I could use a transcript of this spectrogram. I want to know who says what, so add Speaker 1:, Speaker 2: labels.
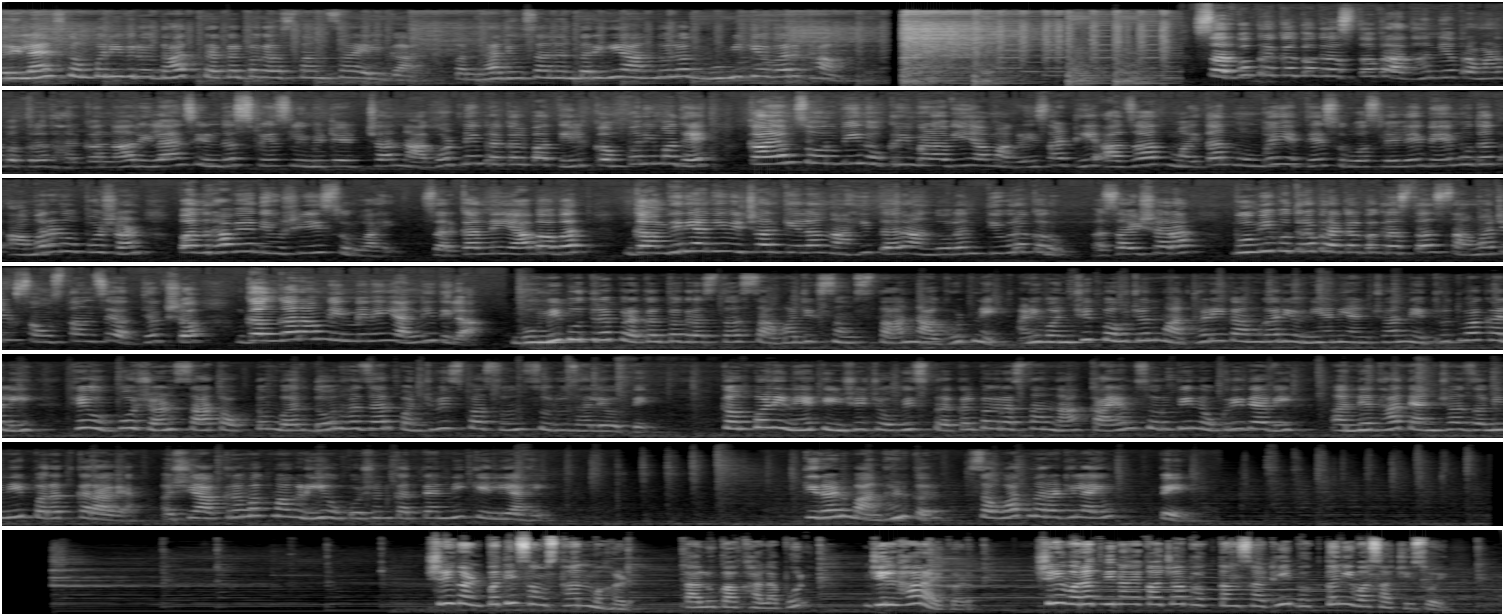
Speaker 1: Reliance company विरोधात प्रकल्पग्रस्तांचा एल्गार पंधरा दिवसानंतरही आंदोलक भूमिकेवर ठाम. सर्व प्रकल्पग्रस्त प्राधान्य प्रमाणपत्र धारकांना रिलायन्स इंडस्ट्रीज लिमिटेडच्या नागोटणे प्रकल्पातील कंपनीमध्ये कायमस्वरूपी नोकरी मिळावी या मागणीसाठी आझाद मैदान मुंबई येथे सुरू असलेले बेमुदत आमरण उपोषण पंधराव्या दिवशी सुरू आहे. सरकारने याबाबत गांभीर्याने विचार केला नाही तर आंदोलन तीव्र करू असा इशारा भूमिपुत्र प्रकल्पग्रस्त सामाजिक संस्थांचे अध्यक्ष गंगाराम मिनमिने यांनी दिला. भूमिपुत्र प्रकल्पग्रस्त सामाजिक संस्था नाघोटणे आणि वंचित बहुजन माथाडी कामगार युनियन यांच्या नेतृत्वाखाली हे उपोषण सात ऑक्टोबर दोन हजार पंचवीसपासून सुरू झाले होते. कंपनीने तीनशे चोवीस प्रकल्पग्रस्तांना कायमस्वरूपी नोकरी द्यावी अन्यथा त्यांच्या जमिनी परत कराव्या अशी आक्रमक मागणी उपोषणकर्त्यांनी केली आहे. किरण बांधणकर संवाद मराठी लाईव्ह पेन
Speaker 2: श्री गणपती संस्थान महड तालुका खालापूर जिल्हा रायगड. श्री वरदविनायकाच्या भक्तांसाठी भक्त निवासाची सोय.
